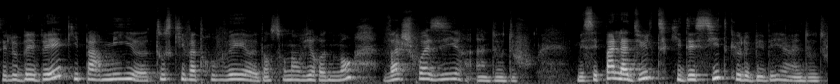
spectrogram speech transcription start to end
C'est le bébé qui, parmi euh, tout ce qu'il va trouver euh, dans son environnement, va choisir un doudou. Mais ce n'est pas l'adulte qui décide que le bébé a un doudou.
